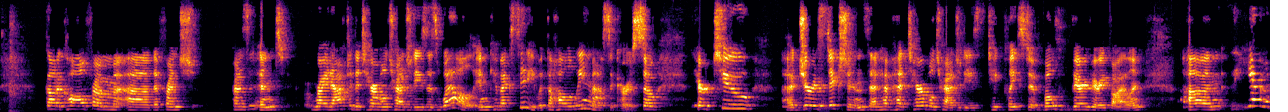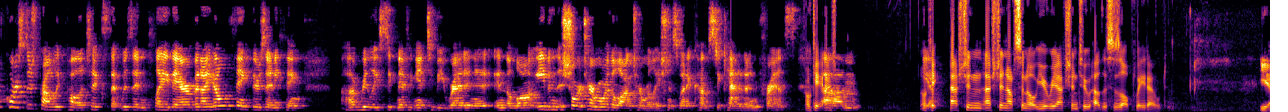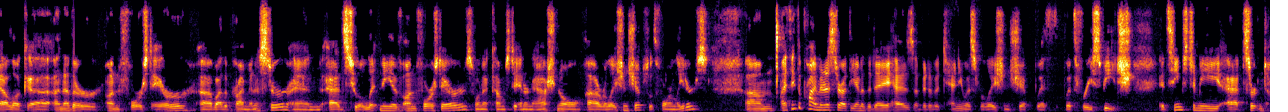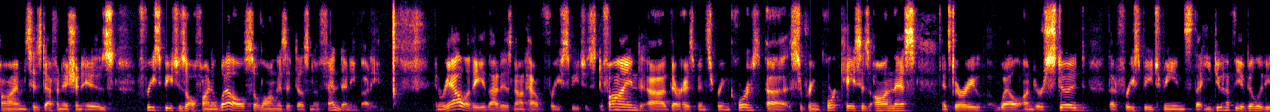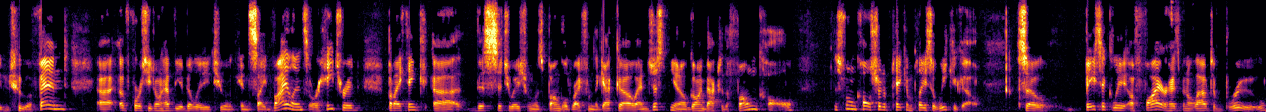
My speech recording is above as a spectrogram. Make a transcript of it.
got a call from uh, the French president right after the terrible tragedies as well in Quebec City with the Halloween massacres. So there are two uh, jurisdictions that have had terrible tragedies take place, to both very, very violent. Um, yeah, of course, there's probably politics that was in play there, but I don't think there's anything uh, really significant to be read in it in the long, even the short term or the long term relations when it comes to Canada and France. Okay. Um, Okay, yeah. Ashton, Ashton Arsenault, your reaction to how this is all played out. Yeah, look, uh, another unforced error uh, by the prime minister and adds to a litany of unforced errors when it comes to international uh, relationships with foreign leaders. Um, I think the prime minister, at the end of the day, has a bit of a tenuous relationship with, with free speech. It seems to me at certain times his definition is free speech is all fine and well so long as it doesn't offend anybody. In reality, that is not how free speech is defined. Uh, there has been Supreme Court uh, Supreme Court cases on this. It's very well understood that free speech means that you do have the ability to offend. Uh, of course, you don't have the ability to incite violence or hatred. But I think uh, this situation was bungled right from the get-go. And just you know, going back to the phone call, this phone call should have taken place a week ago. So basically, a fire has been allowed to brew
